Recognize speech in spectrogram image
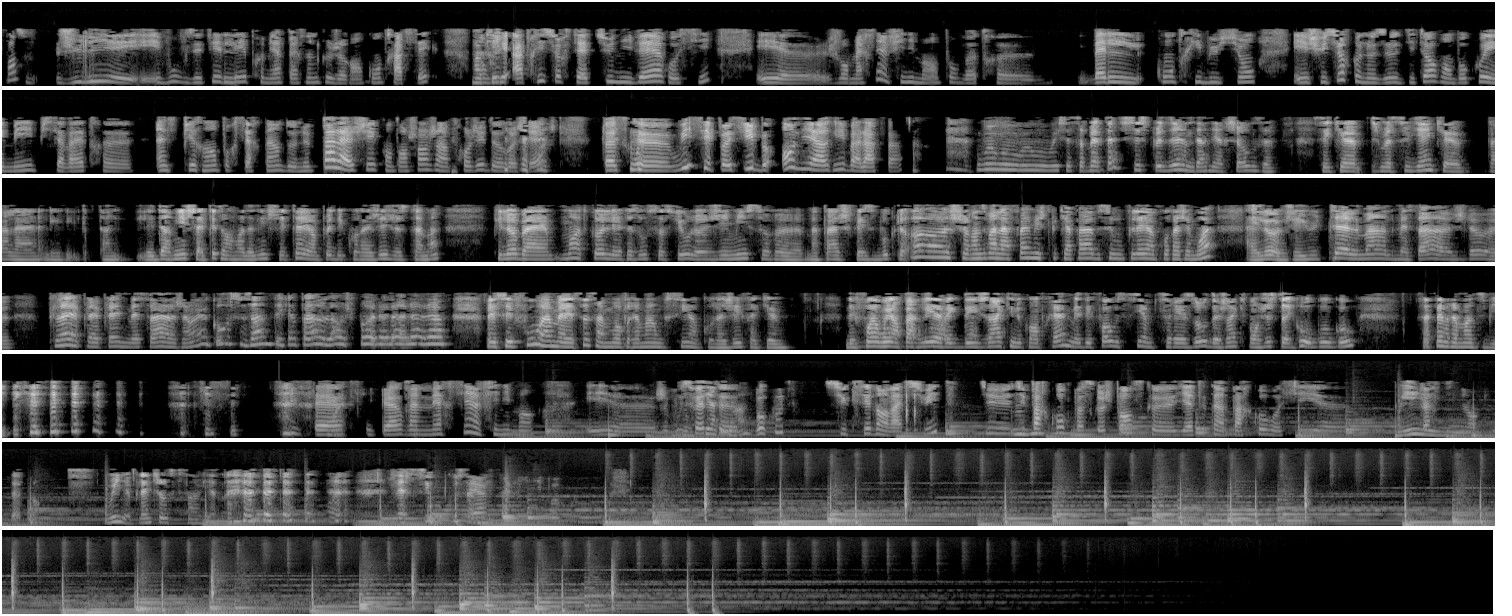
je pense Julie et, vous, vous étiez les premières personnes que je rencontre à FSEC. Donc j'ai appris sur cet univers aussi. Et euh, je vous remercie infiniment pour votre euh, belle contribution. Et je suis sûre que nos auditeurs vont beaucoup aimer. Puis ça va être euh, inspirant pour certains de ne pas lâcher quand on change un projet de recherche. Parce que oui c'est possible, on y arrive à la fin. Oui, oui, oui, oui, oui c'est ça. Ben, peut-être si je peux dire une dernière chose, c'est que je me souviens que dans, la, les, les derniers chapitres, à un moment donné, j'étais un peu découragée justement. Puis là, ben moi, en tout cas, les réseaux sociaux, là, j'ai mis sur euh, ma page Facebook, là, ah, oh, je suis rendue vers la fin, mais je suis plus capable, s'il vous plaît, encouragez-moi. Et là, j'ai eu tellement de messages, là, euh, plein, plein, plein de messages. Hein, go Suzanne, t'es capable, lâche pas, là, là, là, là. Mais c'est fou, hein, mais ça, ça m'a vraiment aussi encouragée. Fait que Des fois, oui, en parler avec des gens qui nous comprennent, mais des fois aussi un petit réseau de gens qui font juste go, go, go. Ça fait vraiment du bien. super, super. Ben, merci infiniment. Et euh, je vous souhaite euh, beaucoup de succès dans la suite du, du mm-hmm. parcours parce que je pense qu'il y a tout un parcours aussi euh, oui. Oui, il y a plein de choses qui s'en viennent. merci beaucoup, Samia. Merci beaucoup.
